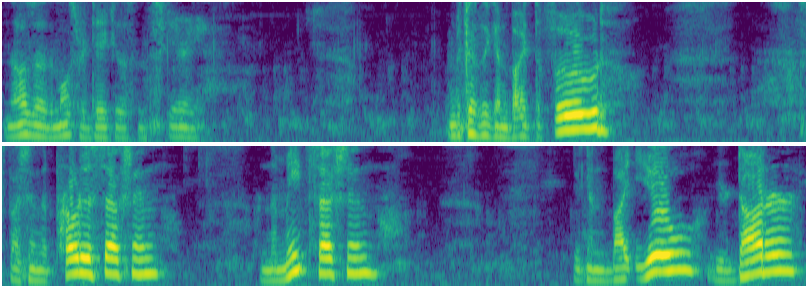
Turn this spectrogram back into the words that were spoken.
And those are the most ridiculous and scary. Because they can bite the food, especially in the produce section, in the meat section. They can bite you, your daughter,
